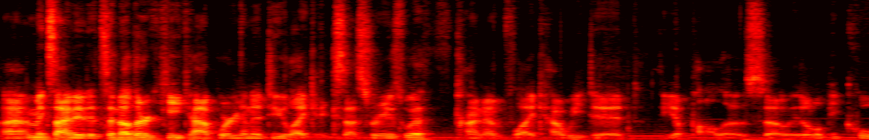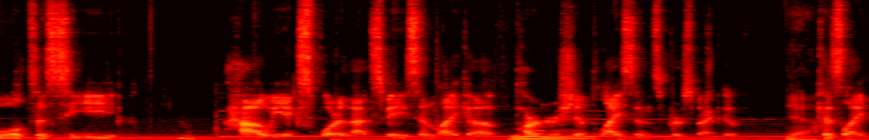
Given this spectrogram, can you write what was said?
I'm excited. It's another keycap we're gonna do like accessories with, kind of like how we did the Apollos. So it'll be cool to see how we explore that space in like a partnership Ooh. license perspective. Yeah. Because like,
